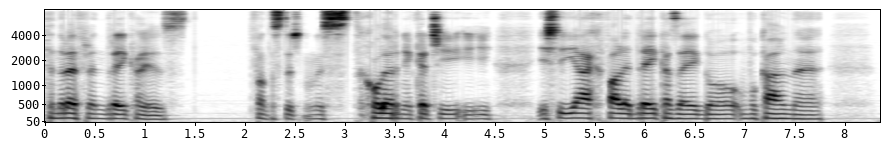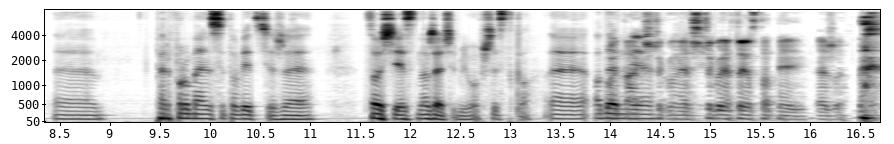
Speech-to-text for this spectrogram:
ten refren Drake'a jest fantastyczny, on jest cholernie catchy i jeśli ja chwalę Drake'a za jego wokalne e, performance, to wiedzcie, że coś jest na rzeczy mimo wszystko. E, ode tak, mnie... Tak, szczególnie, szczególnie w tej ostatniej erze.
